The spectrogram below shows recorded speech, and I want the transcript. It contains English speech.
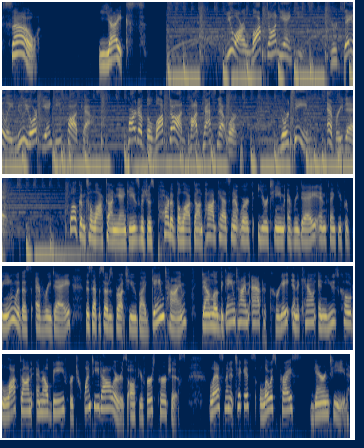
So, yikes. You are Locked On Yankees, your daily New York Yankees podcast. Part of the Locked On Podcast Network. Your team every day. Welcome to Locked On Yankees, which is part of the Locked On Podcast Network, your team every day. And thank you for being with us every day. This episode is brought to you by Game Time. Download the Game Time app, create an account, and use code Locked On MLB for $20 off your first purchase. Last minute tickets, lowest price, guaranteed.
